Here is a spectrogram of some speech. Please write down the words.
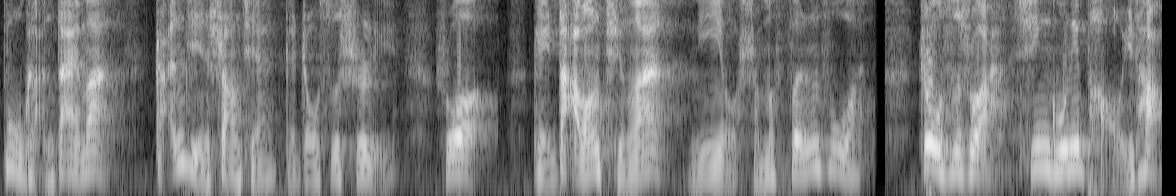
不敢怠慢，赶紧上前给宙斯施礼，说：“给大王请安，你有什么吩咐啊？”宙斯说：“啊，辛苦你跑一趟。”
